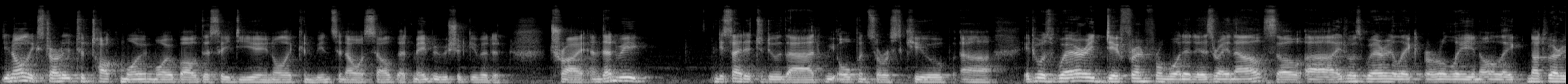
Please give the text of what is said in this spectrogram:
you know like started to talk more and more about this idea. You know, like convincing ourselves that maybe we should give it a try. And then we decided to do that. We open sourced Cube. Uh, it was very different from what it is right now. So uh, it was very like early, you know, like not very,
